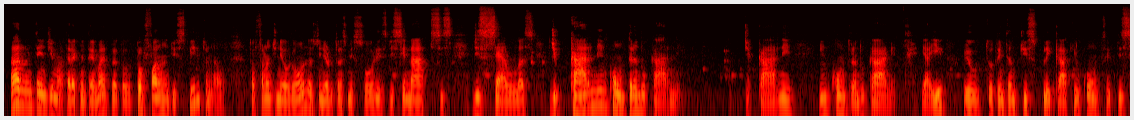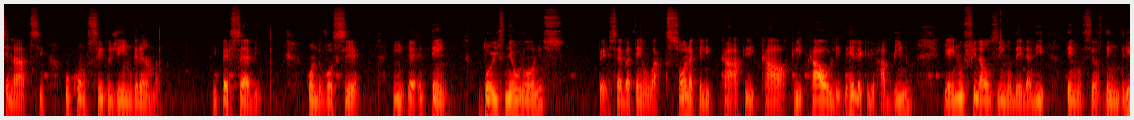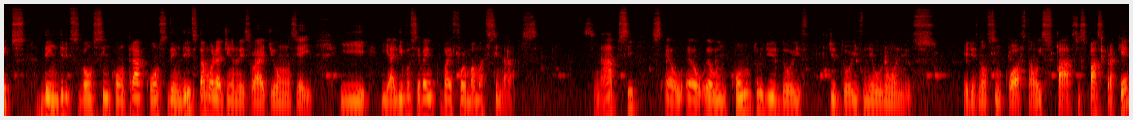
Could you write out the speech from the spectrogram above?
Ah, não entendi matéria que não entendi mais. Eu estou falando de espírito? Não. Estou falando de neurônios, de neurotransmissores, de sinapses, de células, de carne encontrando carne. De carne encontrando carne. E aí eu estou tentando te explicar aqui o conceito de sinapse, o conceito de engrama. E percebe, quando você é, tem dois neurônios, percebe, tem o axônio, aquele, aquele, aquele caule dele, aquele rabinho, e aí no finalzinho dele ali tem os seus dendritos, dendritos vão se encontrar com os dendritos, dá uma olhadinha no slide 11 aí, e, e ali você vai, vai formar uma sinapse. Sinapse é o, é o, é o encontro de dois, de dois neurônios. Eles não se encostam ao espaço. Espaço para quê?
